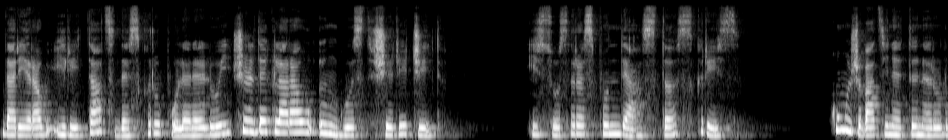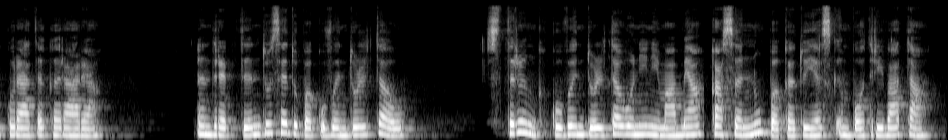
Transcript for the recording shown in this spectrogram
dar erau iritați de scrupulele lui și îl declarau îngust și rigid. Isus răspundea, stă scris. Cum își va ține tânărul curată cărarea? Îndreptându-se după cuvântul tău. Strâng cuvântul tău în inima mea ca să nu păcătuiesc împotriva ta.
